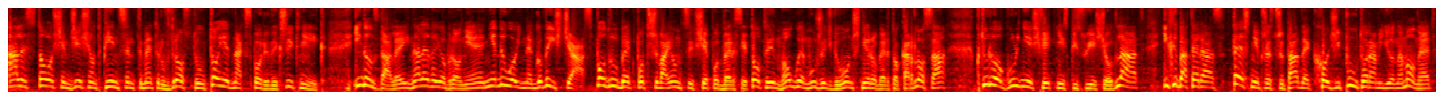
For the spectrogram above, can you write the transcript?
ale 185 cm wzrostu to jednak spory wykrzyknik. Idąc dalej, na lewej obronie nie było innego wyjścia. Z podróbek podszywających się pod wersję Toty mogłem użyć wyłącznie Roberto Carlosa, który ogólnie świetnie spisuje się od lat i chyba teraz też nie przez przypadek chodzi półtora miliona monet,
